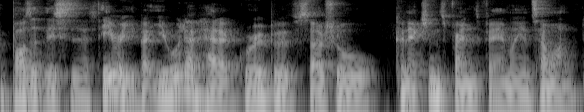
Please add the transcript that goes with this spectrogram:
I posit this as a theory, but you would have had a group of social connections, friends, family, and so on,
